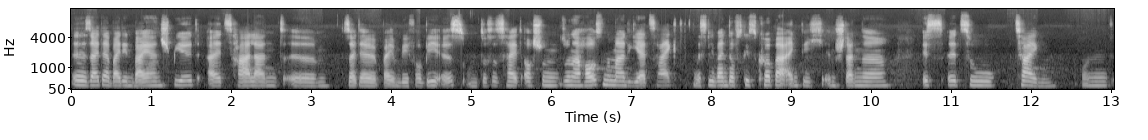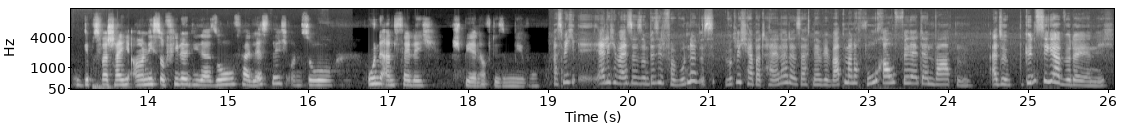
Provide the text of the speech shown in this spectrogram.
äh, seit er bei den Bayern spielt, als Haaland, ähm, seit er beim BVB ist. Und das ist halt auch schon so eine Hausnummer, die ja zeigt, dass Lewandowskis Körper eigentlich imstande ist äh, zu zeigen. Und gibt es wahrscheinlich auch nicht so viele, die da so verlässlich und so unanfällig spielen auf diesem Niveau. Was mich ehrlicherweise so ein bisschen verwundert, ist wirklich Herbert Heiner, der sagt, na, wir warten mal noch. Worauf will er denn warten? Also günstiger würde er ja nicht.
